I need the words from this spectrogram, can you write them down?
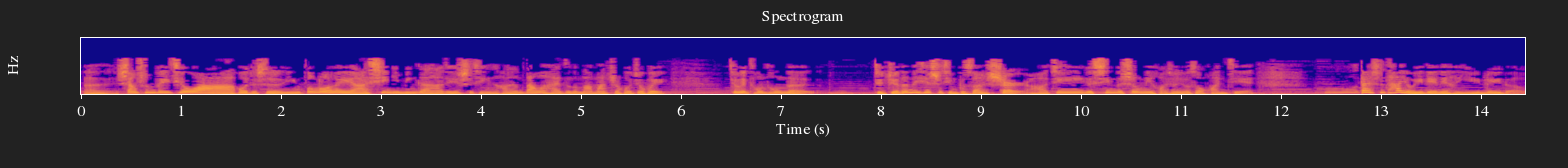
呃，伤春悲秋啊，或者是迎风落泪啊，细腻敏感啊这些事情，好像当了孩子的妈妈之后就会，就会通通的就觉得那些事情不算事儿啊，经营一个新的生命好像有所缓解。但是他有一点点很疑虑的，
